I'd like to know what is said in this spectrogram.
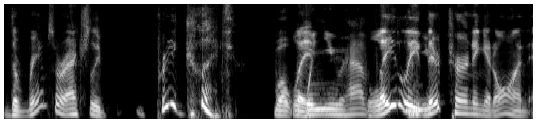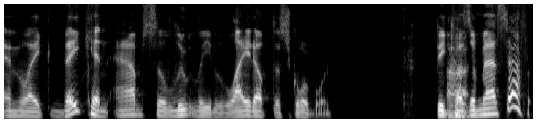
the Rams are actually pretty good. Well, like, when you have Lately, you- they're turning it on and like they can absolutely light up the scoreboard because of Matt Stafford.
